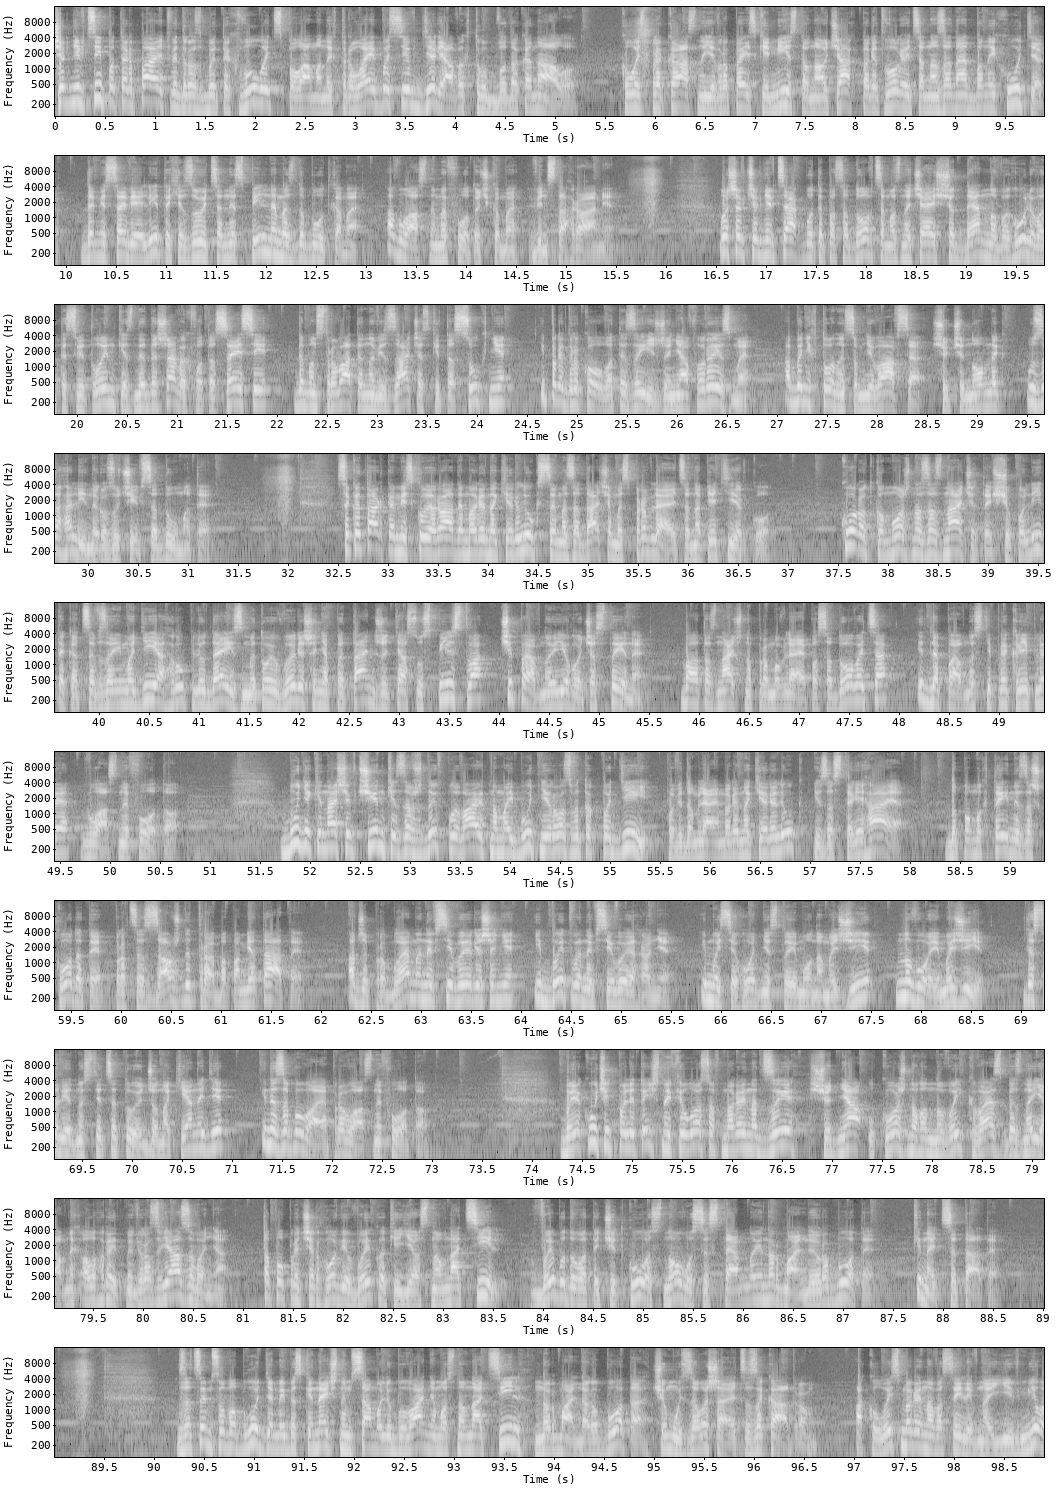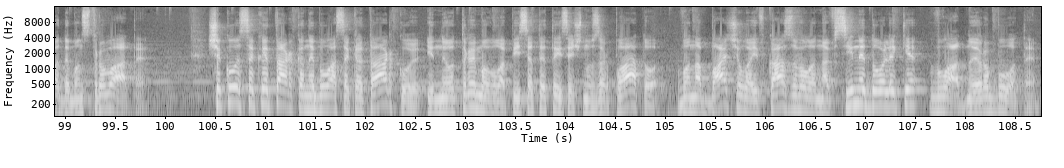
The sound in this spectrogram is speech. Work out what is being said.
Чернівці потерпають від розбитих вулиць, поламаних тролейбусів, дірявих труб водоканалу. Колись прекрасне європейське місто на очах перетворюється на занедбаний хутір, де місцеві еліти хизуються не спільними здобутками, а власними фоточками в інстаграмі. Лише в Чернівцях бути посадовцем означає щоденно вигулювати світлинки з недешевих фотосесій, демонструвати нові зачіски та сукні і передруковувати заїжджені афоризми, аби ніхто не сумнівався, що чиновник взагалі не розучився думати. Секретарка міської ради Марина Кірлюк з цими задачами справляється на п'ятірку. Коротко можна зазначити, що політика це взаємодія груп людей з метою вирішення питань життя суспільства чи певної його частини. Багатозначно промовляє посадовиця і для певності прикріплює власне фото. Будь-які наші вчинки завжди впливають на майбутній розвиток подій, повідомляє Марина Кирилюк і застерігає. Допомогти і не зашкодити про це завжди треба пам'ятати. Адже проблеми не всі вирішені, і битви не всі виграні. І ми сьогодні стоїмо на межі нової межі. Для солідності цитують Джона Кеннеді і не забуває про власне фото. Бо як учить політичний філософ Марина Дзи, щодня у кожного новий квест без наявних алгоритмів розв'язування. Та, попри чергові виклики, є основна ціль вибудувати чітку основу системної нормальної роботи. Кінець цитати. За цим словоблуддям і безкінечним самолюбуванням основна ціль нормальна робота чомусь залишається за кадром. А колись Марина Васильівна її вміла демонструвати. Ще коли секретарка не була секретаркою і не отримувала 50-тисячну зарплату, вона бачила і вказувала на всі недоліки владної роботи.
